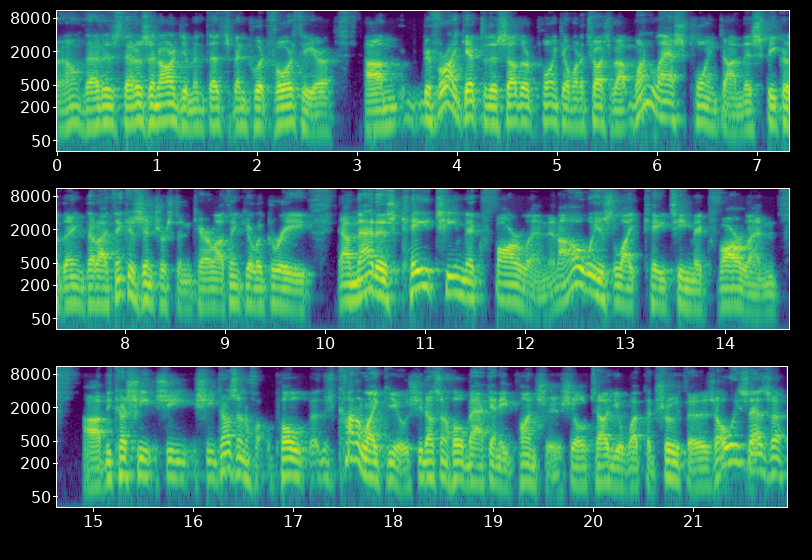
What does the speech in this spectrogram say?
Well, that is that is an argument that's been put forth here. Um, before I get to this other point, I want to talk about one last point on this speaker thing that I think is interesting, Carol. I think you'll agree, and that is KT McFarland. And I always like KT McFarland uh, because she she she doesn't pull. Kind of like you, she doesn't hold back any punches. She'll tell you what the truth is, always as a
